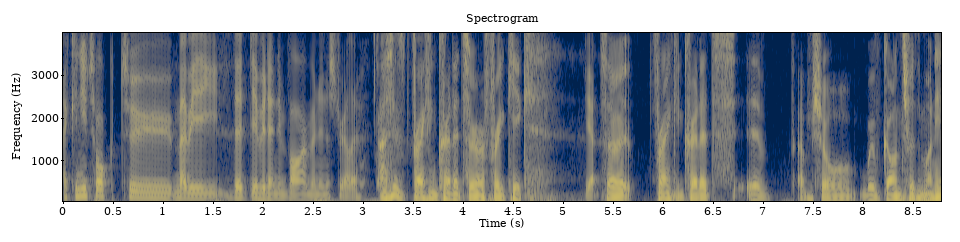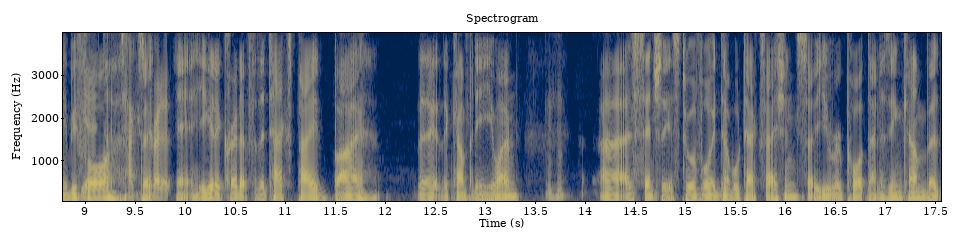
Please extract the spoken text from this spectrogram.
Uh, Can you talk to maybe the dividend environment in Australia? I think franking credits are a free kick. Yeah. So franking credits, uh, I'm sure we've gone through them on here before. the tax credit. Yeah, you get a credit for the tax paid by the, the company you own. Mm-hmm. Uh, essentially, it's to avoid double taxation. So you report that as income, but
